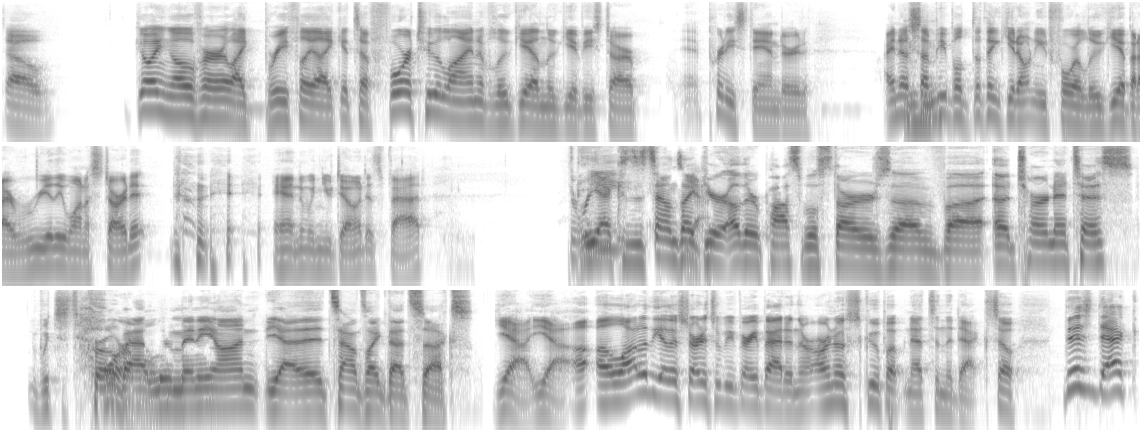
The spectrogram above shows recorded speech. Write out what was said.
So, going over like briefly, like it's a 4 2 line of Lugia and Lugia V Star, eh, pretty standard. I know some Mhm. people think you don't need four Lugia, but I really want to start it. and when you don't, it's bad. Three, yeah, because it sounds like yeah. your other possible starters of uh, Eternatus, which is Crobat, horrible. Lumineon. Yeah, it sounds like that sucks. Yeah, yeah. A, a lot of the other starters would be very bad, and there are no scoop up nets in the deck. So this deck,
